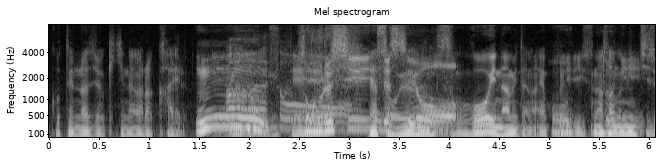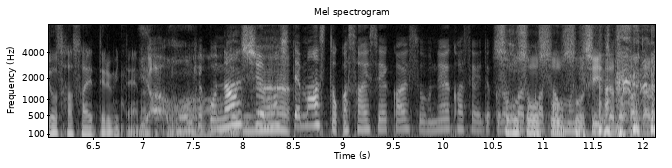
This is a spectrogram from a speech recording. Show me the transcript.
御殿ラジオ聞きながら帰るうん。そう。嬉しいんいやそういうですよのすごいなみたいな。やっぱりリスナーさんの日常を支えてるみたいな。いや本結構何周もしてますとか再生回数をね稼いでくださそうる方もそうそうそう信者の方がね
